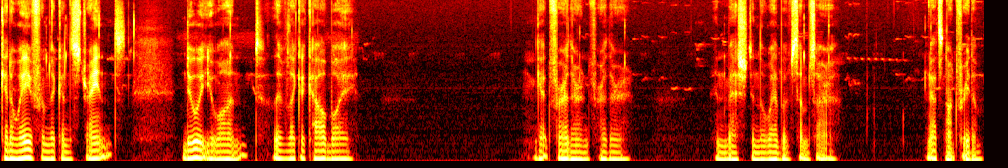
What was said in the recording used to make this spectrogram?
Get away from the constraints. Do what you want. Live like a cowboy get further and further enmeshed in the web of samsara. That's not freedom.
